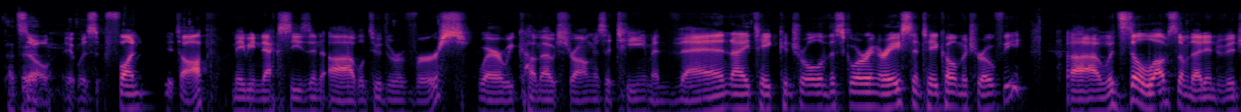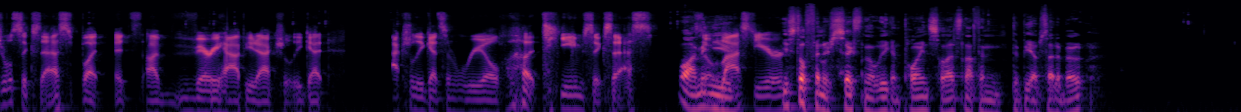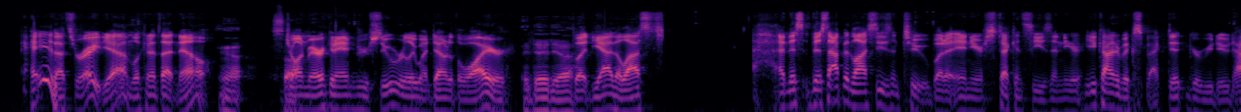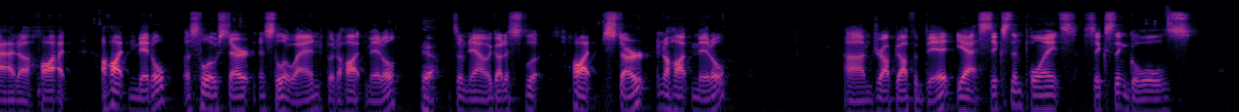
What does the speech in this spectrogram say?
That's So it. it was fun to top. Maybe next season uh, we'll do the reverse, where we come out strong as a team, and then I take control of the scoring race and take home a trophy. Uh, would still love some of that individual success, but it's I'm very happy to actually get actually get some real uh, team success. Well, I mean, so you, last year, you still finished sixth in the league in points, so that's nothing to be upset about. hey, that's right. Yeah, I'm looking at that now. Yeah. So John Merrick and Andrew Sue really went down to the wire. they did, yeah. But yeah, the last and this this happened last season too. But in your second season, you you kind of expect it. Groovy Dude had a hot a hot middle, a slow start and a slow end, but a hot middle. Yeah. So now we got a sl- hot start and a hot middle. Um, dropped off a bit. Yeah, sixth in points, sixth in goals,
